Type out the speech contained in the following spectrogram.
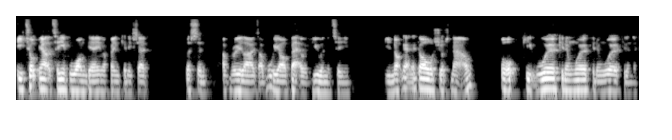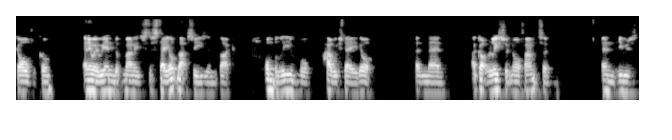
he took me out of the team for one game, I think, and he said, "Listen, I've realised that we are better with you in the team. You're not getting the goals just now, but keep working and working and working, and the goals will come." Anyway, we end up managed to stay up that season, like unbelievable how we stayed up. And then I got released at Northampton, and he was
